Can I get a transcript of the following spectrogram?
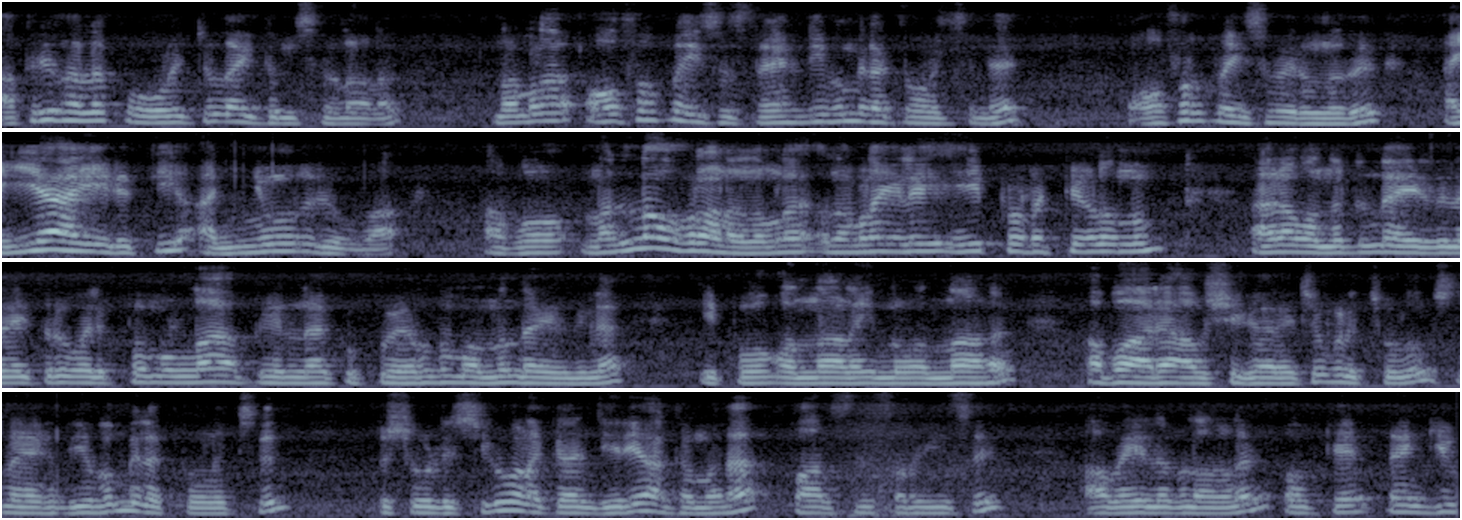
അത്രയും നല്ല ക്വാളിറ്റി ഉള്ള ഐറ്റംസുകളാണ് നമ്മൾ ഓഫർ പ്രൈസ് സ്നേഹദീപം ഇലക്ട്രോണിക്സിന്റെ ഓഫർ പ്രൈസ് വരുന്നത് അയ്യായിരത്തി അഞ്ഞൂറ് രൂപ. അപ്പോൾ നല്ല ഓഫറാണ് നമ്മൾ നമ്മുടെ കയ്യിൽ ഈ പ്രൊഡക്റ്റുകളൊന്നും അങ്ങനെ വന്നിട്ടുണ്ടായിരുന്നില്ല. ഇത്ര വലിപ്പമുള്ള പിന്നെ കുക്കുവെയറൊന്നും വന്നിട്ടുണ്ടായിരുന്നില്ല. ഇപ്പോൾ വന്നാണ് ഇന്ന് വന്നാണ്. അപ്പോൾ ആരെ ആവശ്യക്കാരെ വിളിച്ചോളൂ. Snehadeepam electronics Thrissur district Valakkanchery Akamala parcel service available ആണ്. Okay thank you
